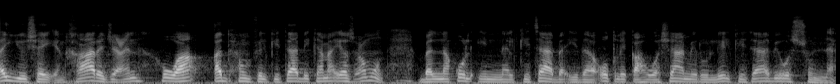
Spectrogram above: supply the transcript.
أي شيء خارج عنه هو قدح في الكتاب كما يزعمون. بل نقول إن الكتاب إذا أطلق هو شامل للكتاب والسنة.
